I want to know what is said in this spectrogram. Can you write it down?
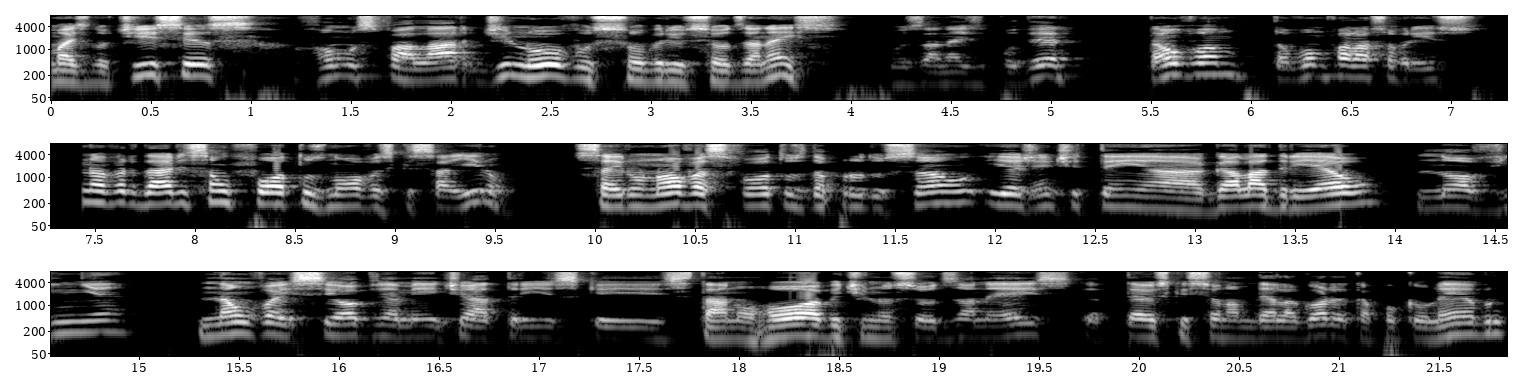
Mais notícias. Vamos falar de novo sobre o Senhor dos Anéis? Os Anéis do Poder? Então vamos, então vamos falar sobre isso. Na verdade, são fotos novas que saíram. Saíram novas fotos da produção e a gente tem a Galadriel novinha. Não vai ser, obviamente, a atriz que está no Hobbit, no Senhor dos Anéis, até eu esqueci o nome dela agora, daqui a pouco eu lembro.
